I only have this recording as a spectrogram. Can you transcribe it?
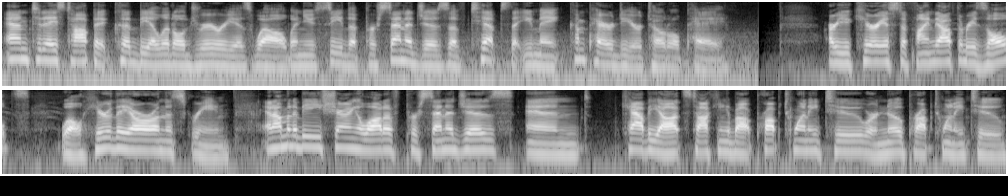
and today's topic could be a little dreary as well when you see the percentages of tips that you make compared to your total pay. Are you curious to find out the results? Well, here they are on the screen. And I'm going to be sharing a lot of percentages and caveats talking about Prop 22 or no Prop 22.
